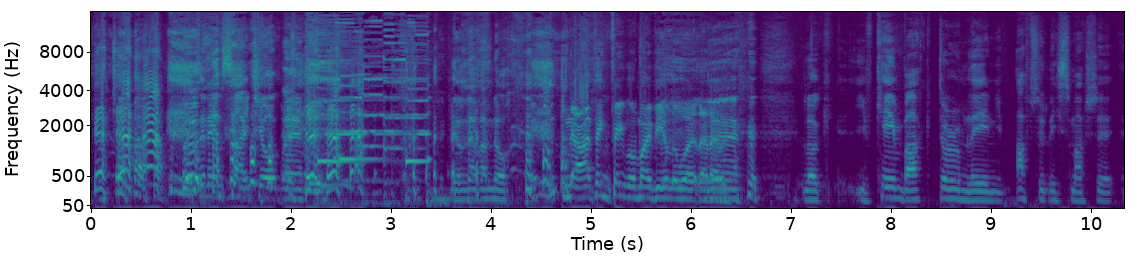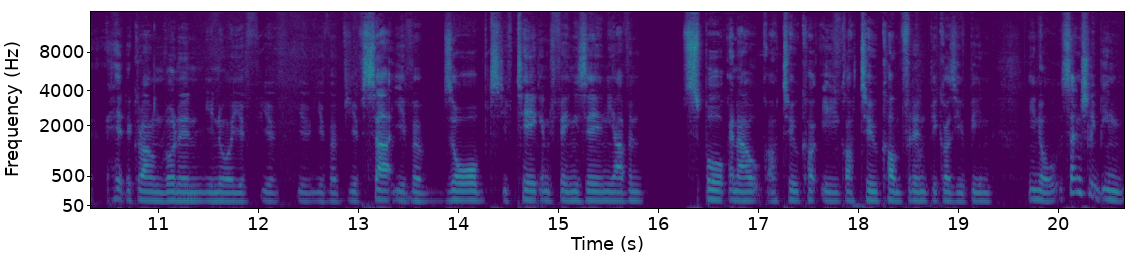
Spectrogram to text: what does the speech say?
There's an inside joke there. You'll never know. no, I think people might be able to work that out. Look, you've came back Durham Lane. You've absolutely smashed it. Hit the ground running. You know, you've you've you've you've, you've sat. You've absorbed. You've taken things in. You haven't spoken out. Got too co- you got too confident because you've been, you know, essentially been,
